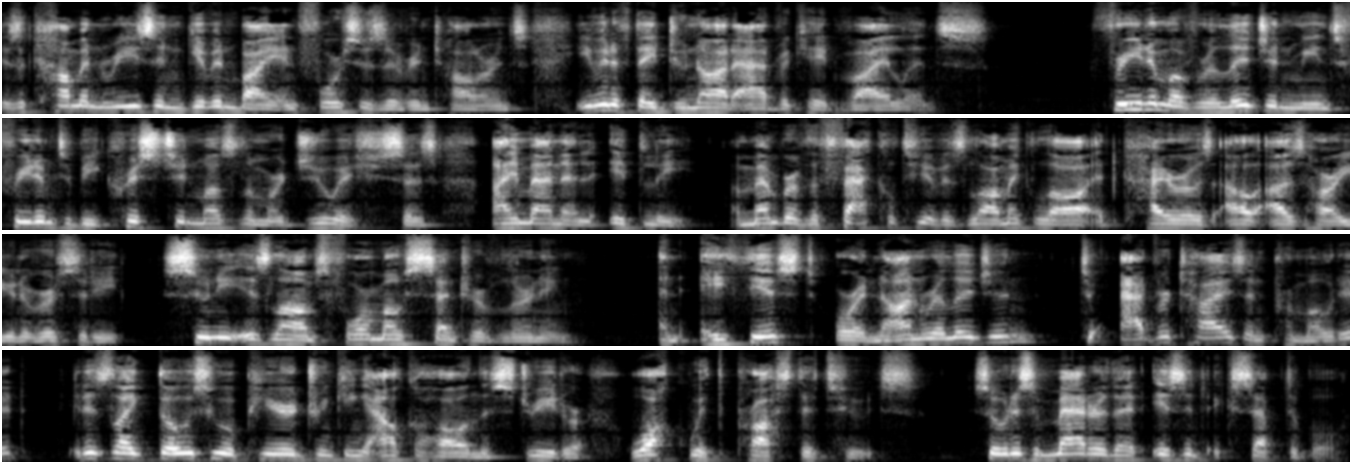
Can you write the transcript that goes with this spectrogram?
is a common reason given by enforcers of intolerance, even if they do not advocate violence. Freedom of religion means freedom to be Christian, Muslim, or Jewish, says Ayman al Idli, a member of the Faculty of Islamic Law at Cairo's Al Azhar University, Sunni Islam's foremost center of learning. An atheist or a non religion? To advertise and promote it? It is like those who appear drinking alcohol in the street or walk with prostitutes. So it is a matter that isn't acceptable.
